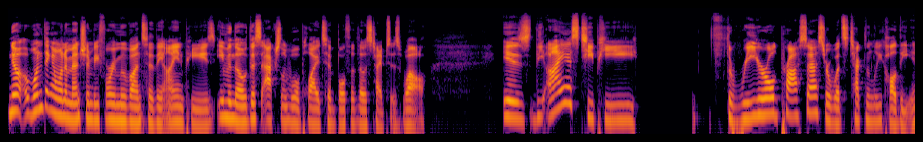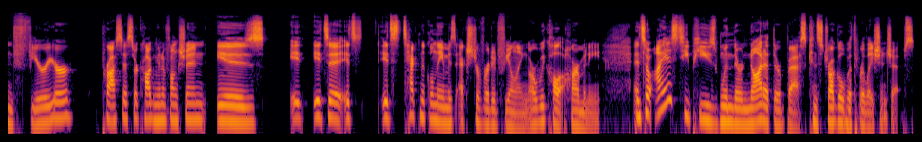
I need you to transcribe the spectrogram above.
Now, one thing I want to mention before we move on to the INPs, even though this actually will apply to both of those types as well, is the ISTP three year old process, or what's technically called the inferior process or cognitive function is it it's a it's its technical name is extroverted feeling or we call it harmony. And so ISTPs when they're not at their best can struggle with relationships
